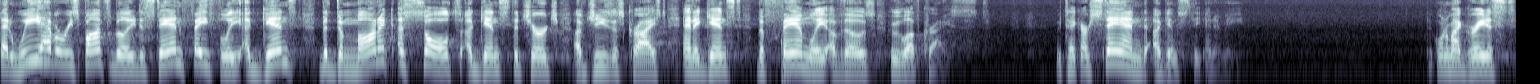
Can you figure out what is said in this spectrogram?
That we have a responsibility to stand faithfully against the demonic assaults against the church of Jesus Christ and against the family of those who love Christ. We take our stand against the enemy. I think one of my greatest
